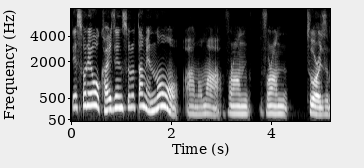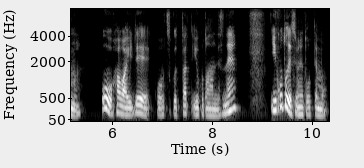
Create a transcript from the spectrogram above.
で、それを改善するための、あの、まあ、フラン、フランツアリズムをハワイでこう作ったっていうことなんですね。いいことですよね、とっても。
